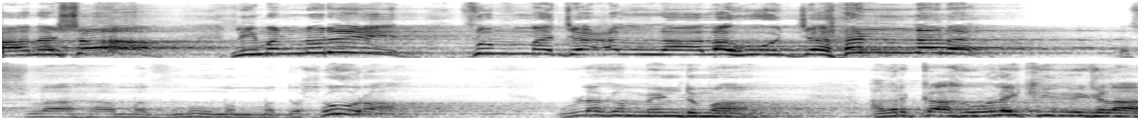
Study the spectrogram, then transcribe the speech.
மா நஷா லிமன் நுரீத் ثم جعلنا له جهنم يصلاها مذموما مدحورا உலகம் வேண்டுமா அதற்காக உழைக்கிறீர்களா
